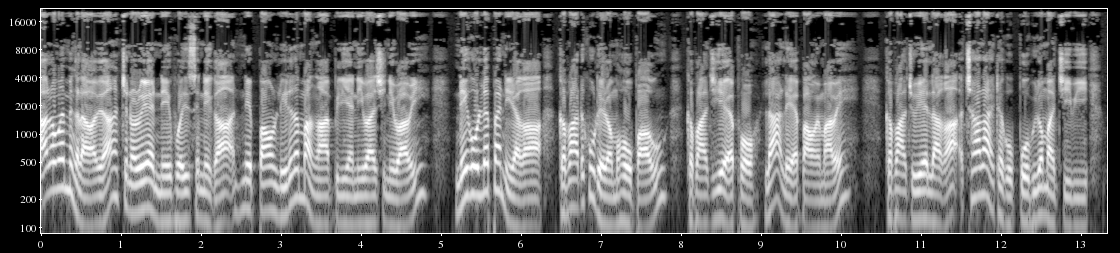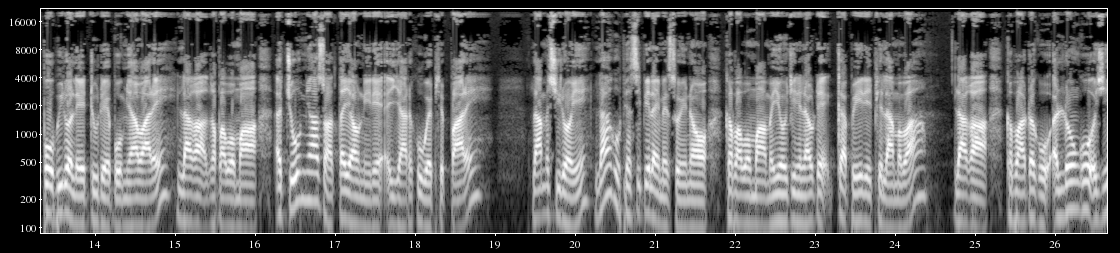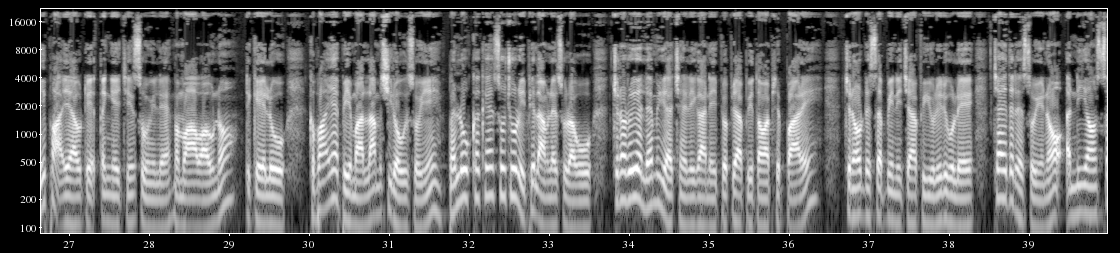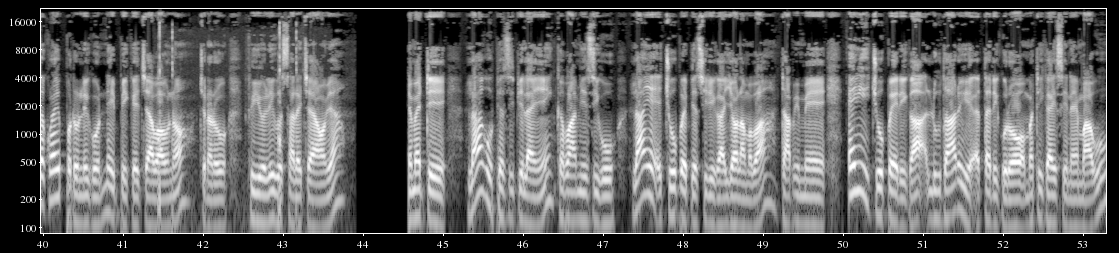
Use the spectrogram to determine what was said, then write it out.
အားလုံးပဲမင်္ဂလာပါဗျာကျွန်တော်တို့ရဲ့နေဖွဲ့စည်းစနစ်ကနှစ်ပေါင်း4.5ဘီလီယံနီးပါးရှိနေပါပြီနေကိုလက်ပတ်နေတာကကဘာတစ်ခုတည်းတော့မဟုတ်ပါဘူးကဘာကြီးရဲ့အဖော်လလည်းအပါဝင်ပါပဲကဘာကျူရဲ့လကအခြားလအထက်ကိုပို့ပြီးတော့မှကြည်ပြီးပို့ပြီးတော့လည်းတူတယ်ပိုများပါတယ်လကကဘာပေါ်မှာအကျိုးများစွာတက်ရောက်နေတဲ့အရာတစ်ခုပဲဖြစ်ပါတယ်လာမရှိတော့ရင်လာကိုဖျက်ဆီးပစ်လိုက်မယ်ဆိုရင်တော့ကဘာပေါ်မှာမယုံကြည်နေလောက်တဲ့ကပ်ပေးတွေဖြစ်လာမှာပါ လကကဘာအတွက်ကိုအလွန်ကိုအရေးပါအရောက်တဲ့တငယ်ချင်းဆိုရင်လည်းမမှားပါဘူးနော်တကယ်လို့ကဘာရဲ့ဘေးမှာလာမရှိတော့ဘူးဆိုရင်ဘလို့ခက်ခဲဆိုးချိုးတွေဖြစ်လာမလဲဆိုတာကိုကျွန်တော်တို့ရဲ့လက်မီဒီယာ channel ကနေပြောပြပေးသွားမှာဖြစ်ပါတယ်ကျွန်တော်တက်ဆက်ပေးနေကြဗီဒီယိုလေးတွေကိုလည်းကြိုက်တဲ့ဆိုရင်တော့အနီအောင် subscribe button လေးကိုနှိပ်ပေးခဲ့ကြပါဦးနော်ကျွန်တော်တို့ဗီဒီယိုလေးကိုစလိုက်ကြအောင်ဗျာနံပါတ်1လကိုဖျက်ဆီးပစ်လိုက်ရင်ကဘာမြေစီကိုလရဲ့အကျိုးပဲ့ပျက်စီးတွေကရောက်လာမှာပါဒါပေမဲ့အဲ့ဒီအကျိုးပဲ့တွေကလူသားတွေရဲ့အသက်တွေကိုတော့မထိခိုက်စေနိုင်ပါဘူး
